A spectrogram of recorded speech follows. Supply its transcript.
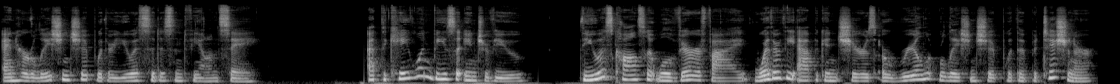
and her relationship with her U.S. citizen fiance. At the K 1 visa interview, the U.S. consulate will verify whether the applicant shares a real relationship with the petitioner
